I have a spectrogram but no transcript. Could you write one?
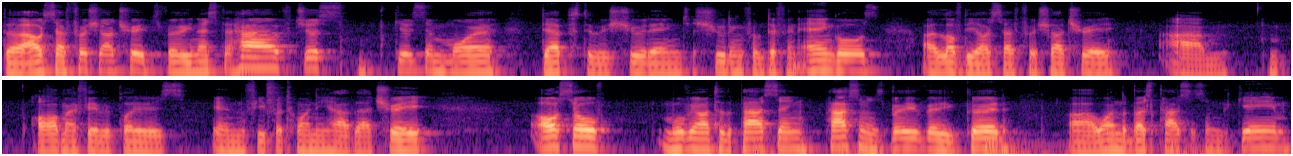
the outside first shot trait is very nice to have. Just gives him more depth to his shooting, just shooting from different angles. I love the outside first shot trait. Um, all my favorite players in FIFA 20 have that trait. Also, moving on to the passing. Passing is very, very good. Uh, one of the best passes in the game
